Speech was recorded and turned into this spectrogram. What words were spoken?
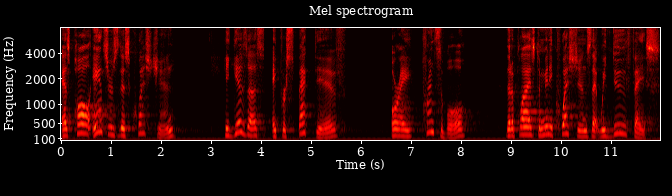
as Paul answers this question, he gives us a perspective or a principle that applies to many questions that we do face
